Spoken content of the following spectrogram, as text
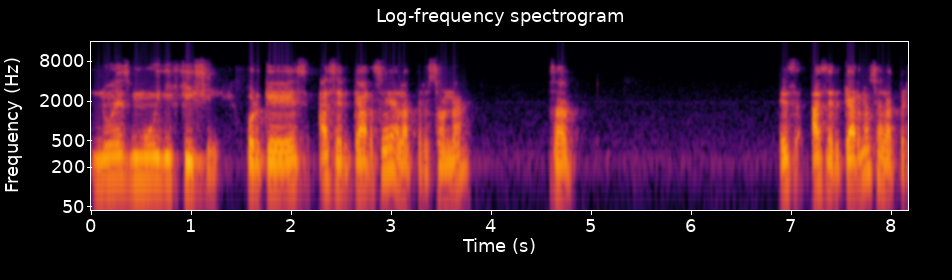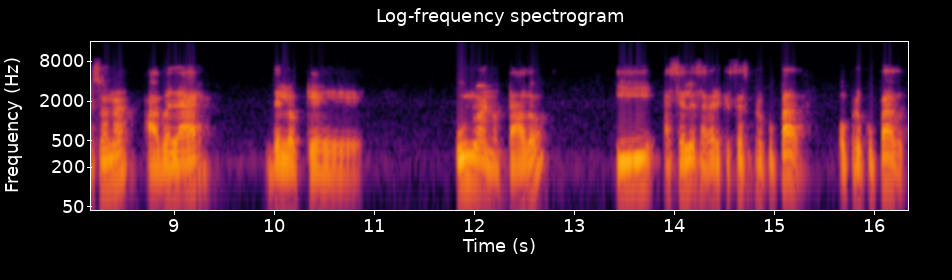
no es muy difícil, porque es acercarse a la persona, o sea, es acercarnos a la persona, hablar de lo que uno ha notado y hacerle saber que estás preocupada o preocupado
